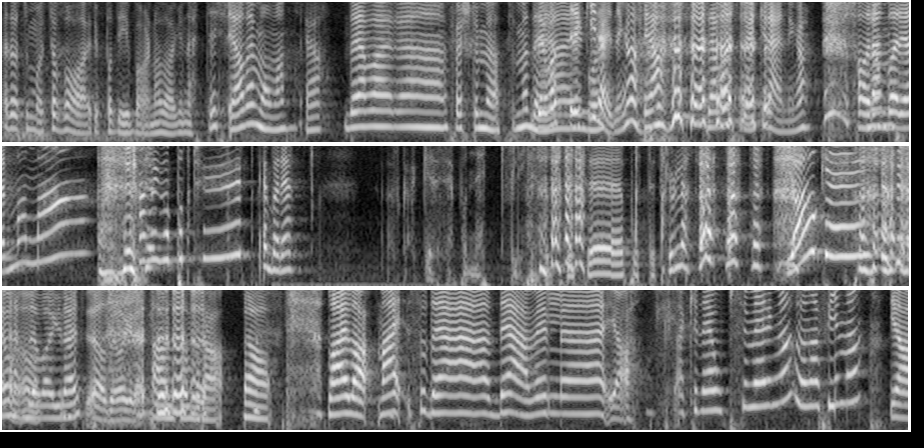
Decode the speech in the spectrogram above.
er at du må jo ta vare på de barna dagen etter. Ja, det må man. Ja. Det var uh, første møte med det. Det var strekk i regninga. Ja, det var strekk i regninga. Aron Men- bare 'Mamma, kan vi gå på tur?' Jeg bare 'Jeg skal ikke se på Netflix og spise potetgull. Ja, OK! Det var greit. Ja, det var greit. Ja, så bra. Ja. Nei da. Nei, så det, det er vel eh, Ja. Er ikke det oppsummeringa? Den er fin, den. Ja,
